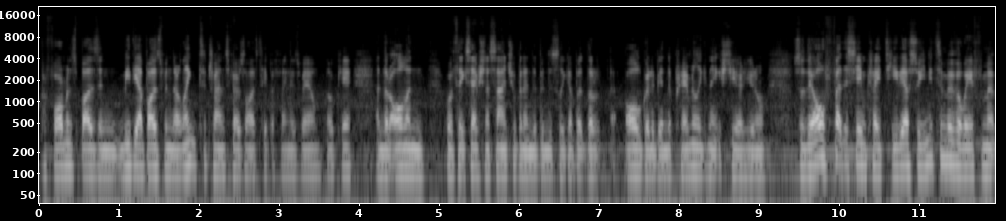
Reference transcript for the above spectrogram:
performance buzz and media buzz when they're linked to transfers, all that type of thing as well. Okay, and they're all in, with the exception of Sancho being in the Bundesliga, but they're all going to be in the Premier League next year. You know, so they all fit the same criteria. So you need to move away from it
